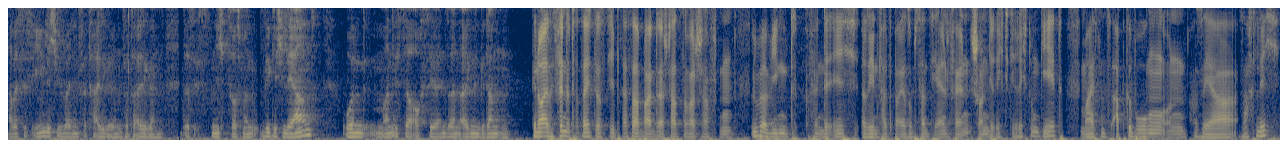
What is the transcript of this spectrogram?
aber es ist ähnlich wie bei den Verteidigerinnen und Verteidigern. Das ist nichts, was man wirklich lernt und man ist da auch sehr in seinen eigenen Gedanken. Genau, also ich finde tatsächlich, dass die Pressearbeit der Staatsanwaltschaften überwiegend, finde ich, also jedenfalls bei substanziellen Fällen schon in die richtige Richtung geht. Meistens abgewogen und sehr sachlich.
